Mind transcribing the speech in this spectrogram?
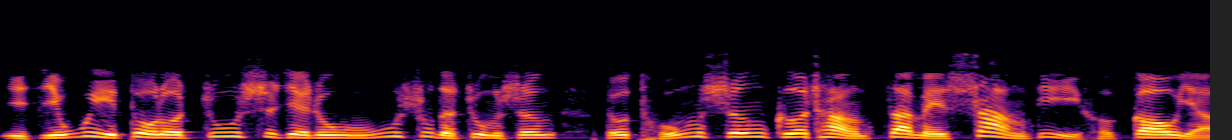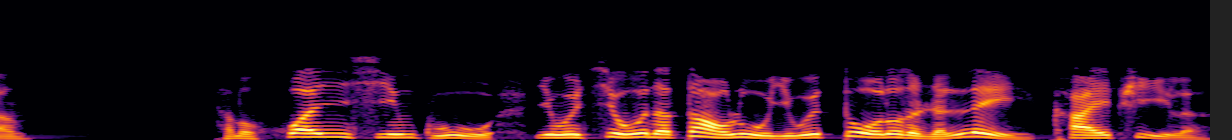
以及未堕落诸世界中无数的众生都同声歌唱，赞美上帝和羔羊。他们欢欣鼓舞，因为救恩的道路已为堕落的人类开辟了，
